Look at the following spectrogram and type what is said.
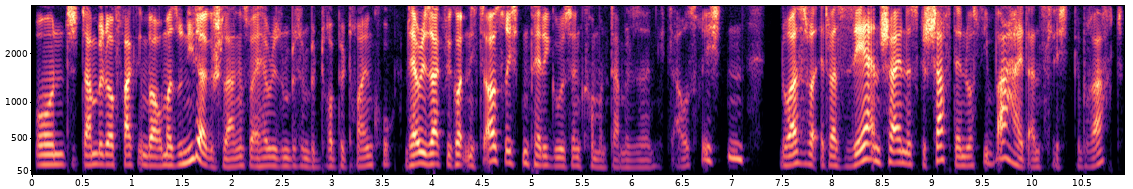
Und Dumbledore fragt ihn, warum er so niedergeschlagen ist, weil Harry so ein bisschen betroppelt reinguckt. Und Harry sagt, wir konnten nichts ausrichten, Pettigrew ist entkommen. Und Dumbledore nichts ausrichten? Du hast etwas sehr Entscheidendes geschafft, denn du hast die Wahrheit ans Licht gebracht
